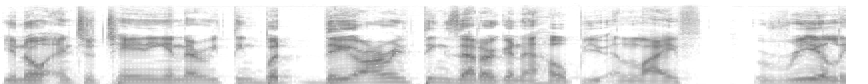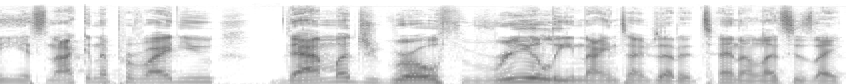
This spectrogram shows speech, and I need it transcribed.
you know, entertaining and everything, but they aren't things that are going to help you in life. Really, it's not going to provide you that much growth. Really, nine times out of ten, unless it's like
